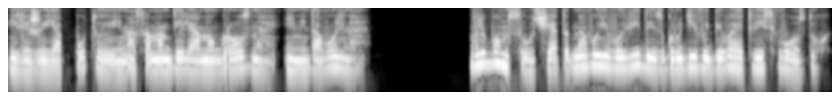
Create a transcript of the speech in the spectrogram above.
Или же я путаю, и на самом деле оно грозное и недовольное. В любом случае, от одного его вида из груди выбивает весь воздух,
